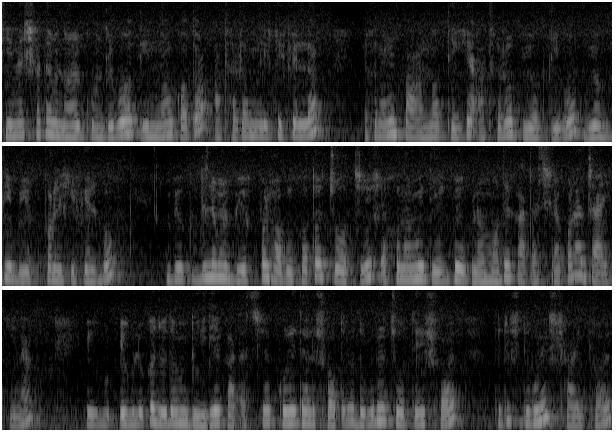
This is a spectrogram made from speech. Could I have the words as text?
তিনের সাথে আমি নয় গুণ দিব, তিন নং কত? আঠারো, আমি লিখে ফেললাম। এখন আমি বান্ন থেকে আঠারো বিয়োগ দিব, বিয়োগ দিয়ে বিয়োগফল লিখে ফেলব। বিয়োগ দিলে আমার বিয়োগফল হবে কত? চৌত্রিশ। এখন আমি দেখব এগুলোর মধ্যে কাটাছিড়া করা যায় কি না এগুলোকে যদি আমি দুই দিয়ে কাটাছিড়া করি, তাহলে সতেরো দুগুণে চৌত্রিশ হয়, তিরিশ দুগুণে ষাট হয়।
